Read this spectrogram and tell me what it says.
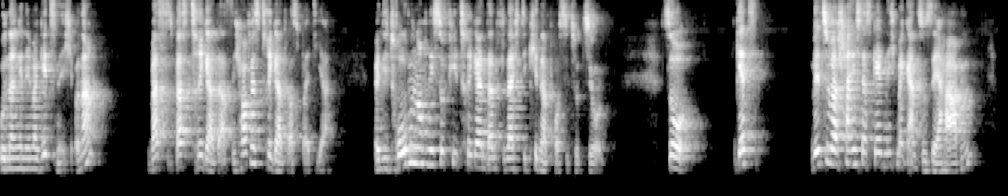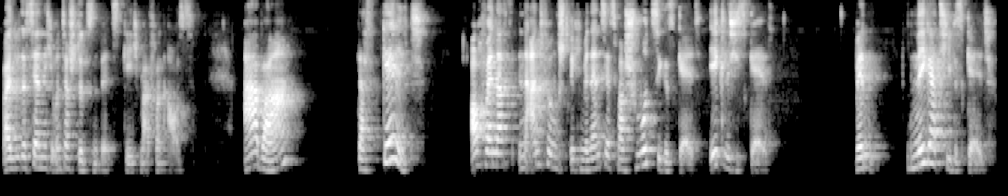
unangenehmer geht's nicht, oder? Was, was triggert das? Ich hoffe, es triggert was bei dir. Wenn die Drogen noch nicht so viel triggern, dann vielleicht die Kinderprostitution. So, jetzt willst du wahrscheinlich das Geld nicht mehr ganz so sehr haben, weil du das ja nicht unterstützen willst, gehe ich mal von aus. Aber das Geld, auch wenn das in Anführungsstrichen, wir nennen es jetzt mal schmutziges Geld, ekliges Geld, wenn negatives Geld,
